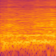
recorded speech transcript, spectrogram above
Yeah.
